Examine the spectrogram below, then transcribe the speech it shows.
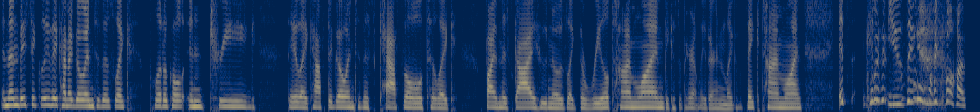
And then basically they kind of go into this like political intrigue. They like have to go into this castle to like find this guy who knows like the real timeline because apparently they're in like a fake timeline. It's confusing. oh my god.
